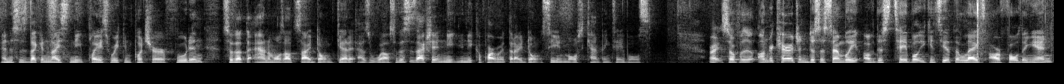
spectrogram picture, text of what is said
and this is like a nice, neat place where you can put your food in so that the animals outside don't get it as well. So this is actually a neat, unique compartment that I don't see in most camping tables. All right, so for the undercarriage and disassembly of this table, you can see that the legs are folding in.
